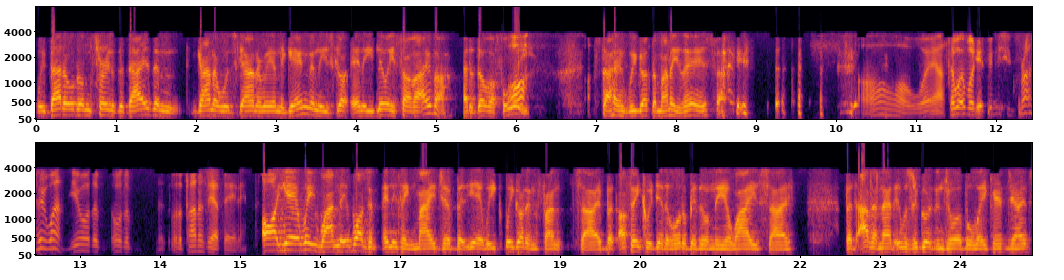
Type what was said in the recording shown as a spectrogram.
we battled him through to the day. Then Gunner was going around again, and he's got and he nearly fell over at a dollar forty. Oh. So we got the money there. So. Oh wow! So what, what did you finish in front? Who won? You or the or the or the punters out there then? Oh yeah, we won. It wasn't anything major, but yeah, we we got in front. So, but I think we did a little bit on the away. So, but other than that, it was a good, enjoyable weekend, James.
